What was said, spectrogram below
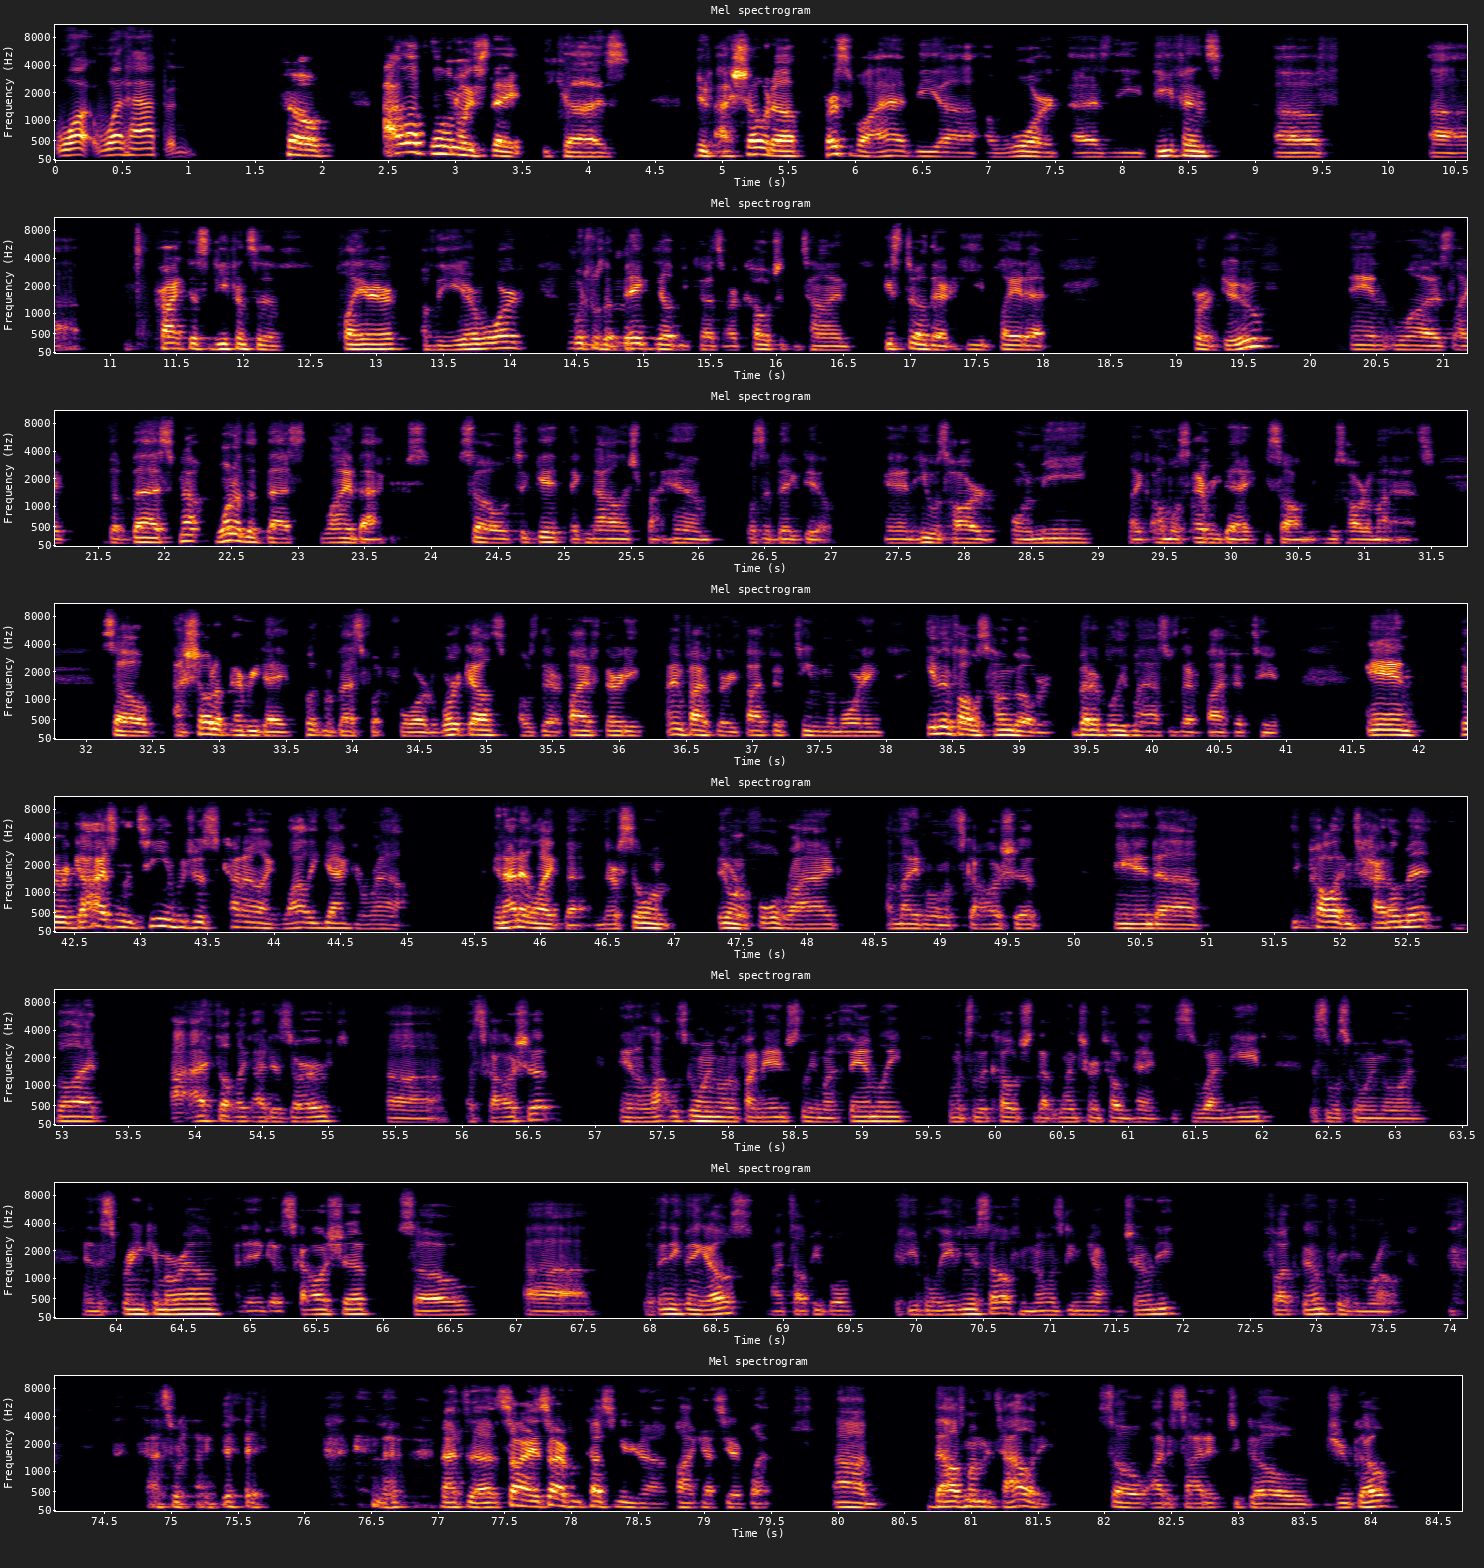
what what happened? So I left Illinois State because, dude, I showed up. First of all, I had the uh, award as the defense of uh, practice defensive player of the year award, which was a mm-hmm. big deal because our coach at the time, he's still there. He played at Purdue and was like the best, not one of the best linebackers. So to get acknowledged by him was a big deal. And he was hard on me like almost every day he saw me. He was hard on my ass. So I showed up every day, put my best foot forward. Workouts, I was there at 5.30. I'm 5.30, 5.15 in the morning. Even if I was hungover, better believe my ass was there at 5.15. And there were guys on the team who just kind of like lollygagged around. And I didn't like that. And they're still on, they were on a full ride. I'm not even on a scholarship. And uh, you call it entitlement, but I, I felt like I deserved uh, a scholarship, and a lot was going on financially in my family. I went to the coach that winter and told him, "Hey, this is what I need. This is what's going on." And the spring came around. I didn't get a scholarship, so uh, with anything else, I tell people if you believe in yourself and no one's giving you opportunity, fuck them, prove them wrong. That's what I did. That's uh, sorry, sorry for cussing your uh, podcast here, but um, that was my mentality. So I decided to go JUCO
